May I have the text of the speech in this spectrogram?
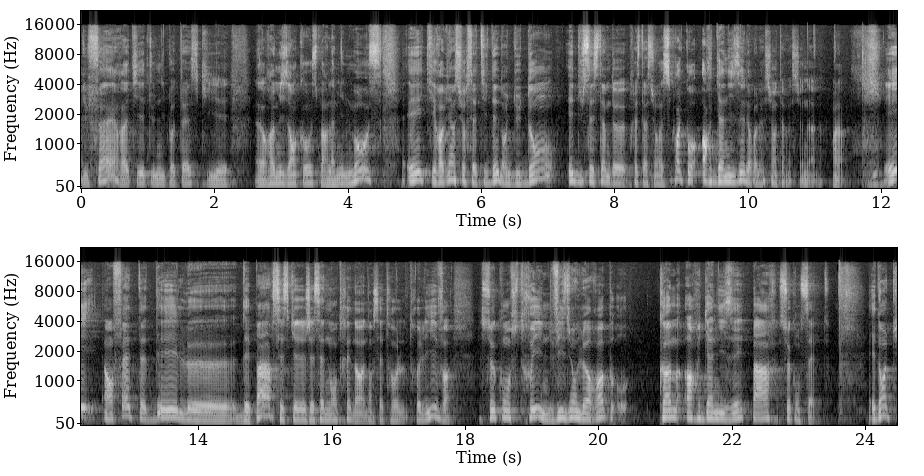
du fer, qui est une hypothèse qui est remise en cause par la mine et qui revient sur cette idée donc, du don et du système de prestations réciproques pour organiser les relations internationales. Voilà. Et en fait, dès le départ, c'est ce que j'essaie de montrer dans, cet autre livre, se construit une vision de l'Europe comme organisée par ce concept. Et donc,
